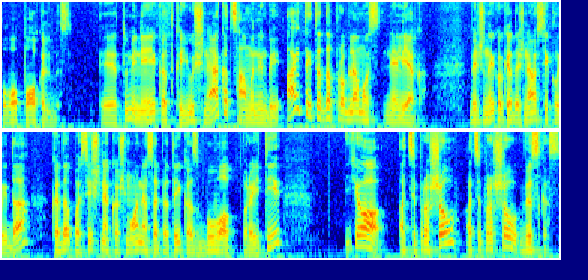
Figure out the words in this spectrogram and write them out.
po pokalbis. E, tu minėjai, kad kai jūs šnekat sąmoningai, ai tai tada problemos nelieka. Bet žinai, kokia dažniausiai klaida, kada pasišneka žmonės apie tai, kas buvo praeitį, jo, atsiprašau, atsiprašau, viskas.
